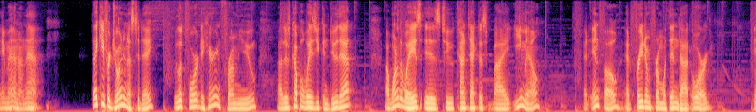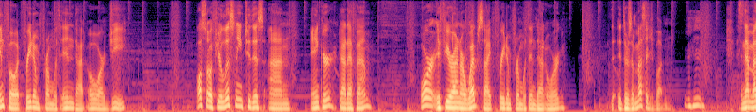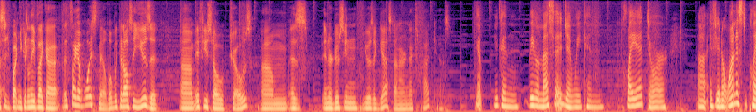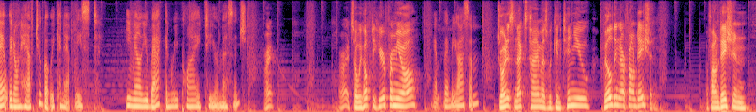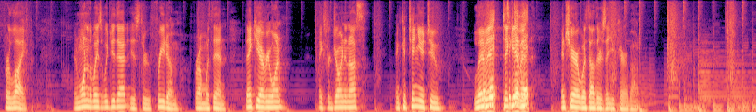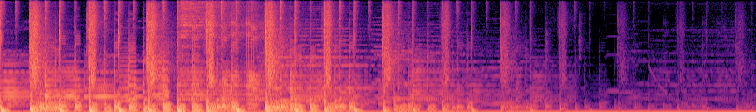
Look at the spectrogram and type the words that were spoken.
Amen on that. Thank you for joining us today. We look forward to hearing from you. Uh, there's a couple of ways you can do that. Uh, one of the ways is to contact us by email at info at freedomfromwithin.org, info at freedomfromwithin.org. Also, if you're listening to this on anchor.fm, or if you're on our website, freedomfromwithin.org, th- there's a message button. hmm And that message button, you can leave like a, it's like a voicemail, but we could also use it um, if you so chose um, as introducing you as a guest on our next podcast. Yep. You can leave a message and we can play it, or uh, if you don't want us to play it, we don't have to, but we can at least email you back and reply to your message. All right. All right. So we hope to hear from you all. Yep, that'd be awesome. Join us next time as we continue building our foundation, a foundation for life. And one of the ways that we do that is through freedom from within. Thank you, everyone. Thanks for joining us and continue to live, Live it, to, give it it. and share it with others that you care about.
